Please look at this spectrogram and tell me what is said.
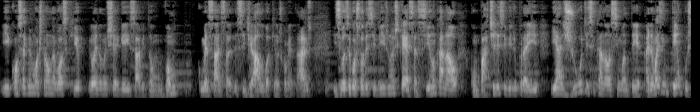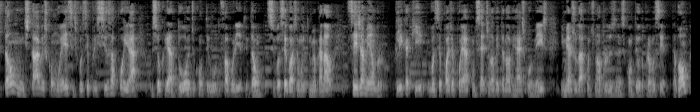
e consegue me mostrar um negócio que eu ainda não enxerguei, sabe? Então vamos começar essa, esse diálogo aqui nos comentários. E se você gostou desse vídeo, não esquece, assina o canal, compartilhe esse vídeo por aí e ajude esse canal a se manter. Ainda mais em tempos tão instáveis como esses, você precisa apoiar o seu criador de conteúdo favorito. Então, se você gosta muito do meu canal, seja membro. Clica aqui e você pode apoiar com R$ 7,99 por mês e me ajudar a continuar produzindo esse conteúdo para você, tá bom?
